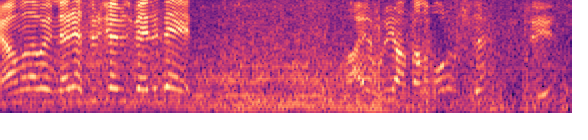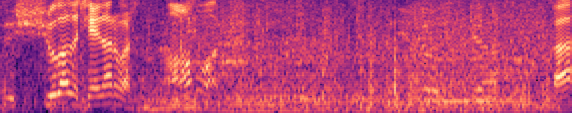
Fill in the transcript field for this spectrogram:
E amına koyayım nereye süreceğimiz belli değil. Hayır buraya atalım oğlum işte. Şeyi. Şurada şeyler var. Ağa mı var? Ya. Ha.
